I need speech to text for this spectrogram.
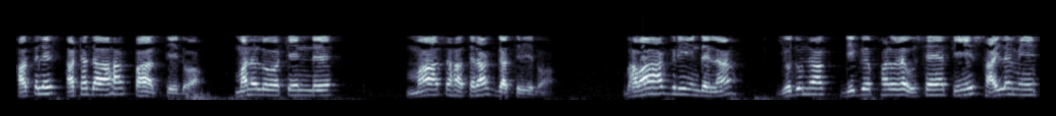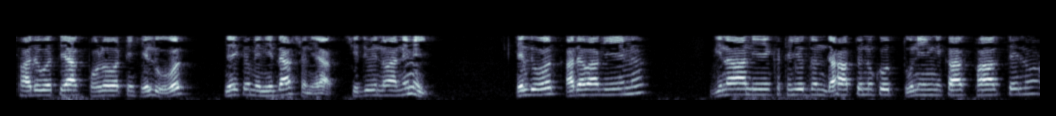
48000ක් පාත් වෙනවා. මනලෝට එන්නේ මාස 4ක් ගත වෙනවා. භවග්‍රේ ඉඳලා යොදුනක් දිග පළල උස ඇති ශෛලමේ පර්වතයක් පොළොවට හෙළුවොත් මේක මේ නිදර්ශනයක් සිදු වෙනවා නෙමෙයි. හෙළුවොත් අර වගේම විනාඩියකට යොදුන් 13කුත් තුනෙන් එකක් පාත් වෙනවා.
